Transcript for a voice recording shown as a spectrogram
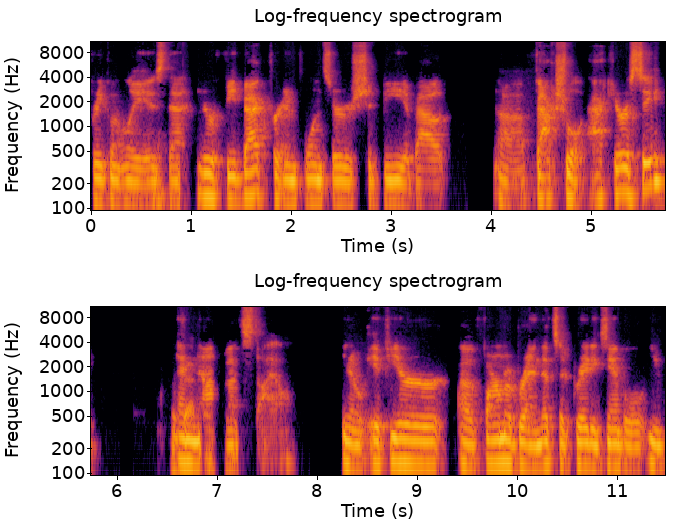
frequently is that your feedback for influencers should be about uh, factual accuracy okay. and not about style you know, if you're a pharma brand, that's a great example. You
